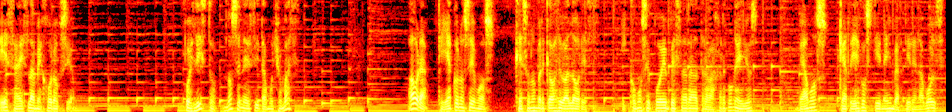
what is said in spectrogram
esa es la mejor opción. Pues listo, no se necesita mucho más. Ahora que ya conocemos qué son los mercados de valores y cómo se puede empezar a trabajar con ellos, veamos qué riesgos tiene invertir en la bolsa.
